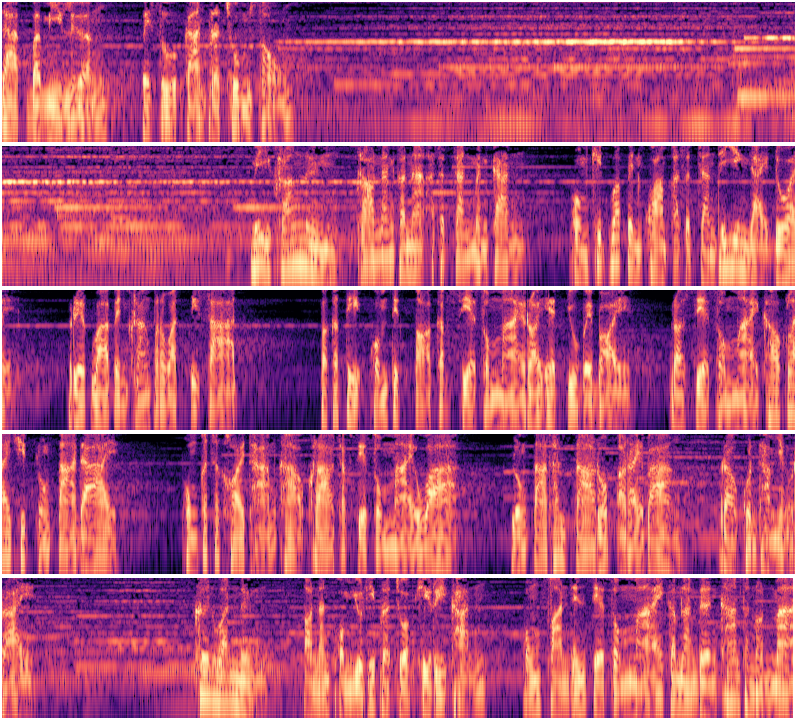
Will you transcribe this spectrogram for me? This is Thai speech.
จากบะหมี่เหลืองไปสู่การประชุมสงฆ์มีอีกครั้งหนึ่งคราวนั้นก็น่าอัศจรรย์เหมือนกัน ผมคิดว่าเป็นความอัศจรรย์ที่ยิ่งใหญ่ด้วย เรียกว่าเป็นครั้งประวัติศาสตร์ ปกติผมติดต่อกับเสียสมหมายร้อยเอ็ดอยู่บ่อยๆ เพราะเสียสมหมายเข้าใกล้ชิดหลวงตาได้ ผมก็จะคอยถามข่าวคราวจากเสียสมหมายว่า หลวงตาท่านปรารบอะไรบ้าง เราควรทำอย่างไรคืนวันหนึ่ง ตอนนั้นผมอยู่ที่ประจวบคีรีขันธ์ผมฝันเห็นเสียสมหมายกำลังเดินข้ามถนนมา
